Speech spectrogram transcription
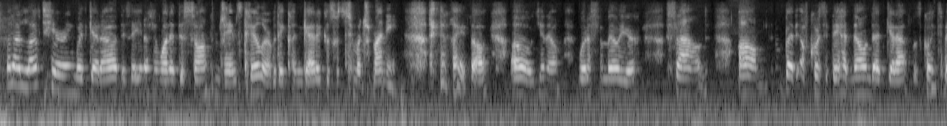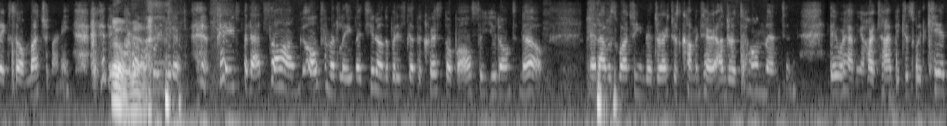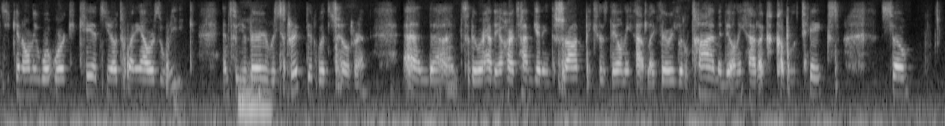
Well, I loved hearing with Get Out. They say, you know, he wanted this song from James Taylor, but they couldn't get it because it was too much money. And I thought, oh, you know, what a familiar sound. Um, but of course, if they had known that Get Out was going to make so much money, they Oh, probably yeah. would have paid for that song ultimately. But you know, nobody's got the crystal ball, so you don't know. And I was watching the director's commentary under atonement, and they were having a hard time because with kids, you can only wo- work kids, you know, 20 hours a week, and so you're very restricted with children. And uh, so they were having a hard time getting the shot because they only had like very little time, and they only had like a couple of takes. So,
